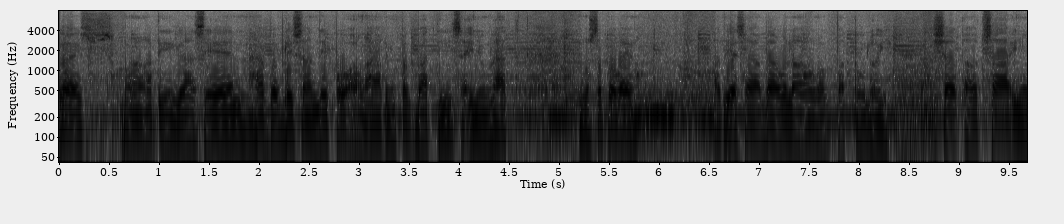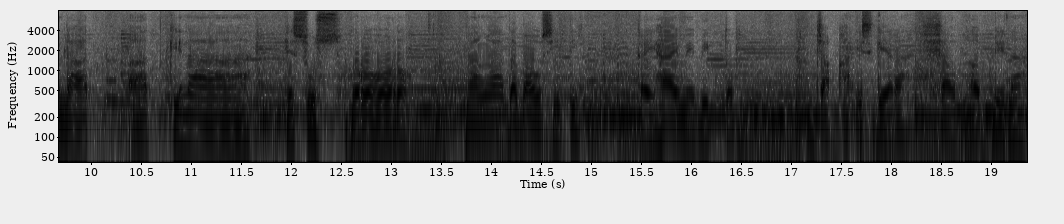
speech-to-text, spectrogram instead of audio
guys, mga katigasin, have a blessed Sunday po ang aking pagbati sa inyong lahat. Kumusta po kayo? At guys, uh, bago lang ako magpatuloy, shout out sa inyong lahat at kina Jesus Horo-Horo ng uh, Davao City, kay Jaime Victo, Jack Isguera, shout out din na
